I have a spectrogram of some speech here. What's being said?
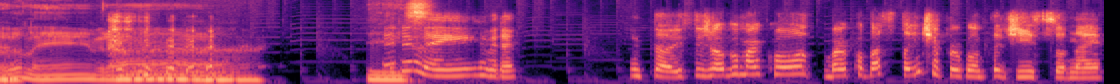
eu lembro. Ele lembra. Então, esse jogo marcou, marcou bastante por conta disso, né?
